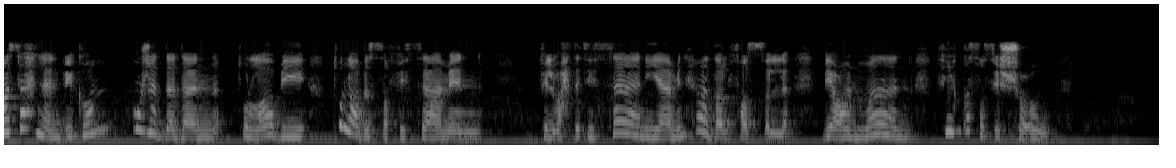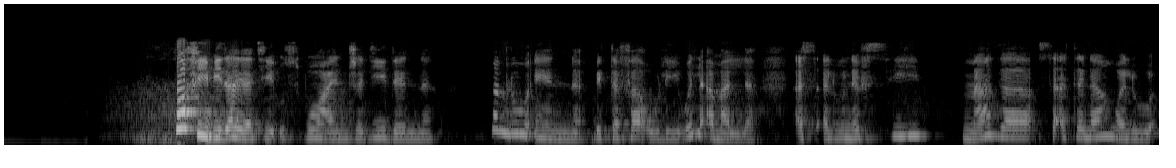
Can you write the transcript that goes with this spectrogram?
وسهلا بكم مجددا طلابي طلاب الصف الثامن. في الوحدة الثانية من هذا الفصل بعنوان في قصص الشعوب. وفي بداية أسبوع جديد مملوء بالتفاؤل والأمل. أسأل نفسي ماذا سأتناول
